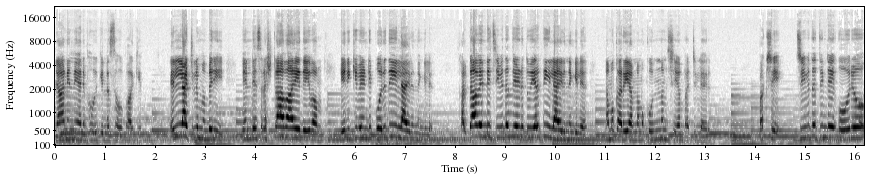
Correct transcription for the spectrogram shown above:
ഞാൻ ഇന്ന് അനുഭവിക്കുന്ന സൗഭാഗ്യം. എല്ലാറ്റിലും ഉപരി എന്റെ സൃഷ്ടാവായ ദൈവം എനിക്ക് വേണ്ടി പൊരുതിയില്ലായിരുന്നെങ്കിൽ കർത്താവ് ജീവിതത്തെ എടുത്ത് ഉയർത്തിയില്ലായിരുന്നെങ്കിൽ നമുക്കറിയാം നമുക്കൊന്നും ചെയ്യാൻ പറ്റില്ലായിരുന്നു. പക്ഷേ ജീവിതത്തിന്റെ ഓരോ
